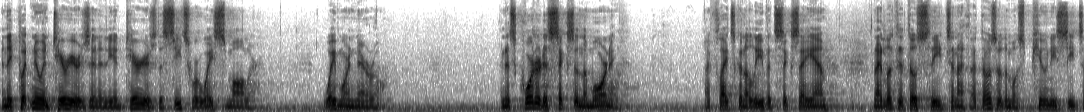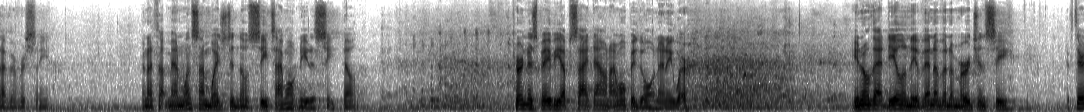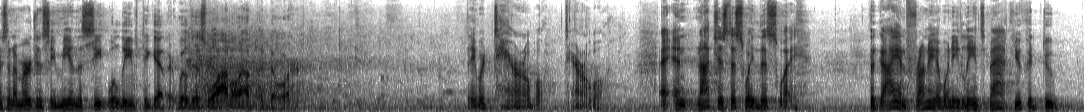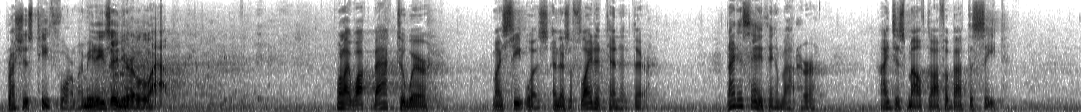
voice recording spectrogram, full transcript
And they put new interiors in, and the interiors, the seats were way smaller, way more narrow. And it's quarter to six in the morning. My flight's going to leave at 6 a.m. And I looked at those seats and I thought, those are the most puny seats I've ever seen. And I thought, man, once I'm wedged in those seats, I won't need a seatbelt. Turn this baby upside down, I won't be going anywhere. you know that deal in the event of an emergency? If there's an emergency, me and the seat will leave together. We'll just waddle out the door. They were terrible, terrible. And not just this way, this way. The guy in front of you, when he leans back, you could do brush his teeth for him. I mean, he's in your lap. Well, I walked back to where my seat was, and there's a flight attendant there. And I didn't say anything about her. I just mouthed off about the seat.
